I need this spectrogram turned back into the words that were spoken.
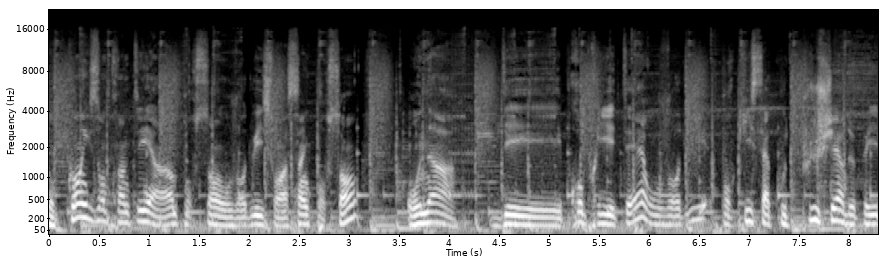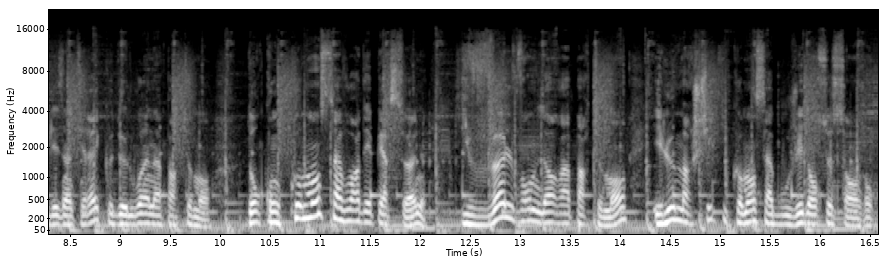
Donc quand ils empruntaient à 1%, aujourd'hui ils sont à 5%, on a des propriétaires aujourd'hui pour qui ça coûte plus cher de payer les intérêts que de louer un appartement. Donc on commence à voir des personnes qui veulent vendre leur appartement et le marché qui commence à bouger dans ce sens. Donc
